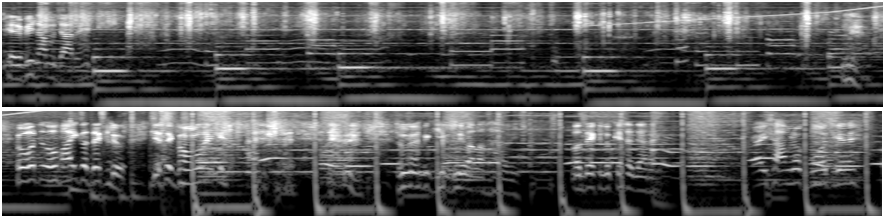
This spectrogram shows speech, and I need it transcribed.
फिर भी हम जा रहे हैं। वो वो भाई को देख लो, कैसे घूम के मैं भी गिरने वाला था अभी। और देख लो कैसे जा रहा है। गाइस, हम लोग पहुँच गए।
